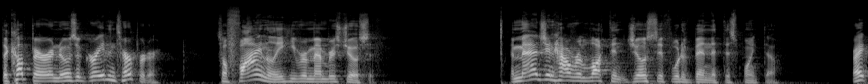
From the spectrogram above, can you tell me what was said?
The cupbearer knows a great interpreter. So finally, he remembers Joseph. Imagine how reluctant Joseph would have been at this point, though. Right?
